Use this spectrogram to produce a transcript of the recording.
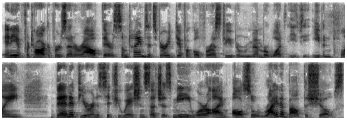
any of photographers that are out there, sometimes it's very difficult for us to even remember what is even playing. Then, if you're in a situation such as me, where I'm also right about the shows,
